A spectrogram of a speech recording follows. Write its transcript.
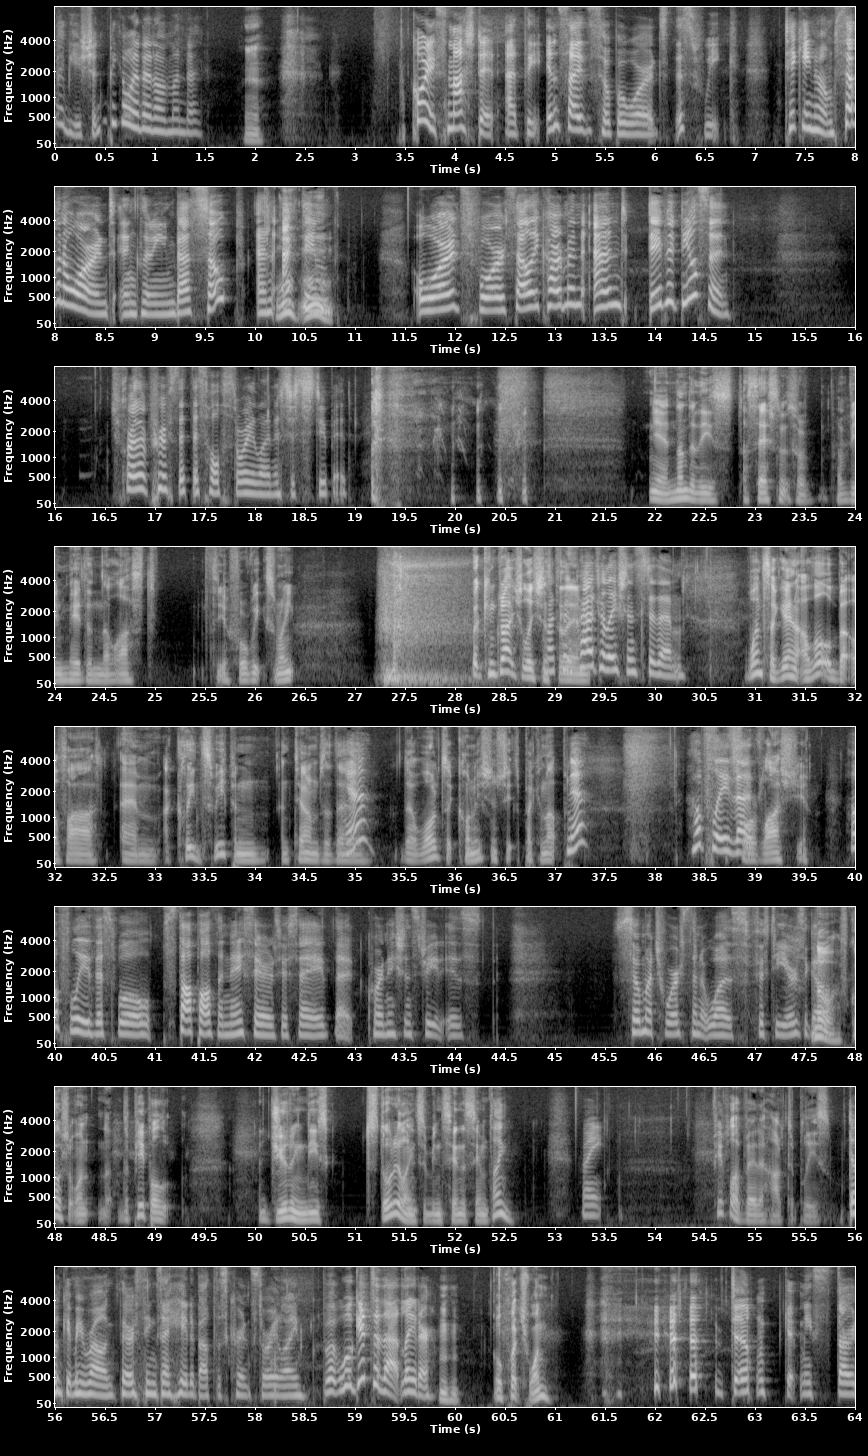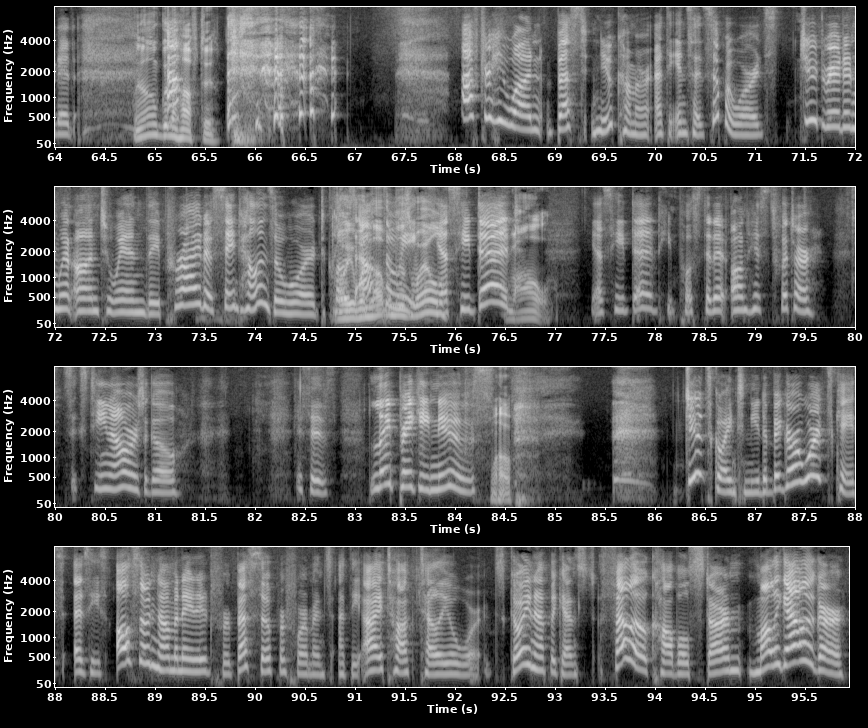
Maybe you shouldn't be going in on Monday. Yeah. Corey smashed it at the Inside Soap Awards this week, taking home seven awards, including Best Soap and Ooh, Acting ooh. awards for Sally Carman and David Neilson. Further proof that this whole storyline is just stupid. Yeah, none of these assessments were, have been made in the last three or four weeks, right? but congratulations But to them. congratulations to them. Once again, a little bit of a um, a clean sweep in, in terms of the Yeah. the awards that Coronation Street's picking up Yeah. Hopefully for that last year. Hopefully this will stop all the naysayers who say that Coronation Street is so much worse than it was 50 years ago. No, of course it won't. The, people during these storylines have been saying the same thing. Right. People are very hard to please. Don't get me wrong, there are things I hate about this current storyline, but we'll get to that later. Mm-hmm. Oh, which one? Don't get me started. Well, I'm going to ah. have to. After he won Best Newcomer at the Inside Soap Awards, Jude Riordan went on to win the Pride of St. Helens Award to close Oh, he won out the week. well? Yes, he did. Wow. Yes, he did. He posted it on his Twitter 16 hours ago. This is late breaking news. Wow. Jude's going to need a bigger awards case as he's also nominated for Best Soap Performance at the iTalk Talk Telly Awards, going up against fellow Cobble star Molly Gallagher.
